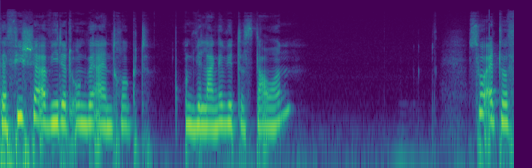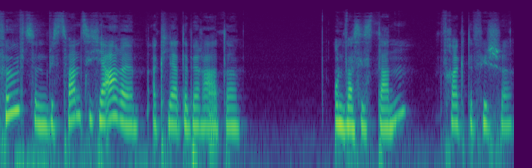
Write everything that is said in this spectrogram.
Der Fischer erwidert unbeeindruckt. Und wie lange wird das dauern? So etwa 15 bis 20 Jahre, erklärt der Berater. Und was ist dann? fragt der Fischer.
